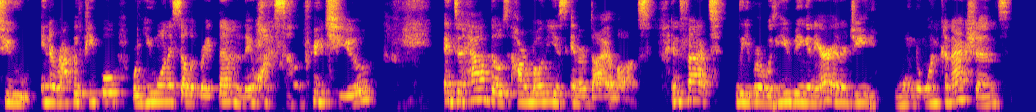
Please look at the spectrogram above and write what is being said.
to interact with people where you want to celebrate them and they want to celebrate you and to have those harmonious inner dialogues. In fact, Libra, with you being an air energy, one to one connections,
